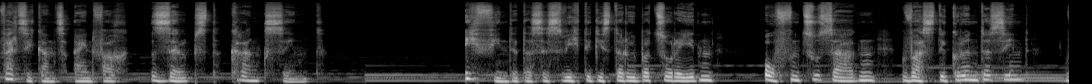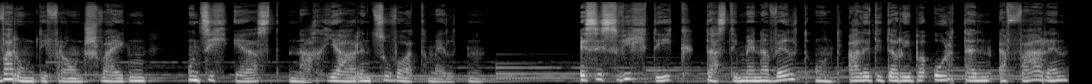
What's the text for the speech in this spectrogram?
weil sie ganz einfach selbst krank sind. Ich finde, dass es wichtig ist, darüber zu reden, offen zu sagen, was die Gründe sind, warum die Frauen schweigen und sich erst nach Jahren zu Wort melden. Es ist wichtig, dass die Männerwelt und alle, die darüber urteilen, erfahren,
